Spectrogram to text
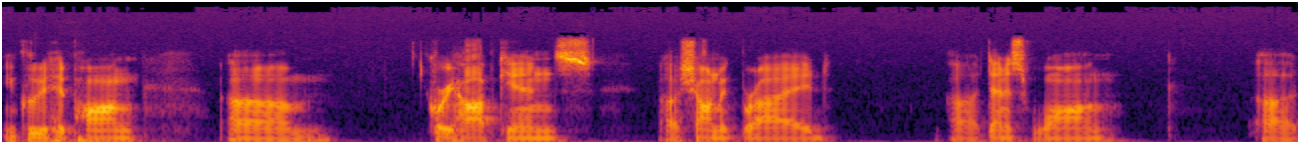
included Hip Hong, um, Corey Hopkins, uh, Sean McBride, uh, Dennis Wong. Uh,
